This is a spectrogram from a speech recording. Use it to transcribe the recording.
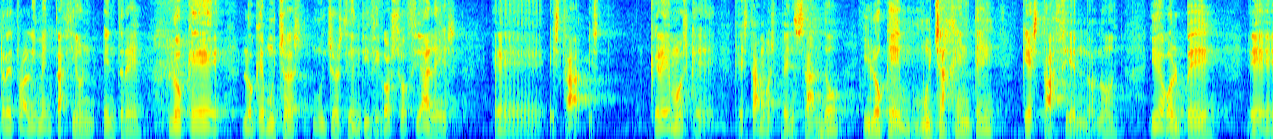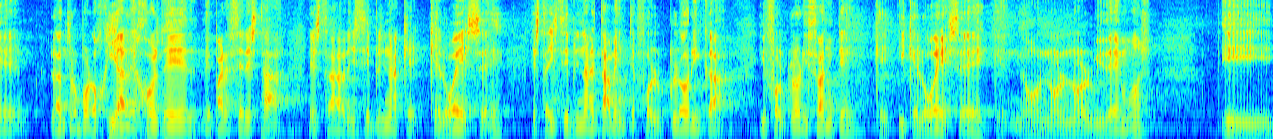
retroalimentación entre lo que, lo que muchos, muchos científicos sociales eh, está, creemos que, estamos pensando y lo que mucha gente que está haciendo. ¿no? Y de golpe eh, la antropología, lejos de, parecer esta, esta disciplina que, que lo es, ¿eh? esta disciplina altamente folclórica y folclorizante, que, y que lo es, que no, no, no olvidemos, y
